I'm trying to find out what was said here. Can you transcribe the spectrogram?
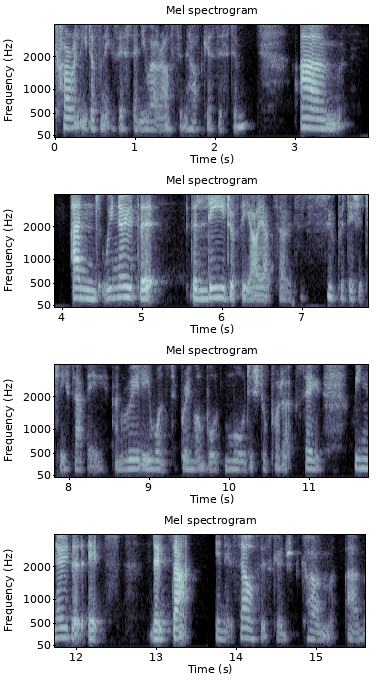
currently doesn't exist anywhere else in the healthcare system. Um, and we know that the lead of the IAPT service is super digitally savvy and really wants to bring on board more digital products. So we know that it's you know, that in itself is going to become um,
